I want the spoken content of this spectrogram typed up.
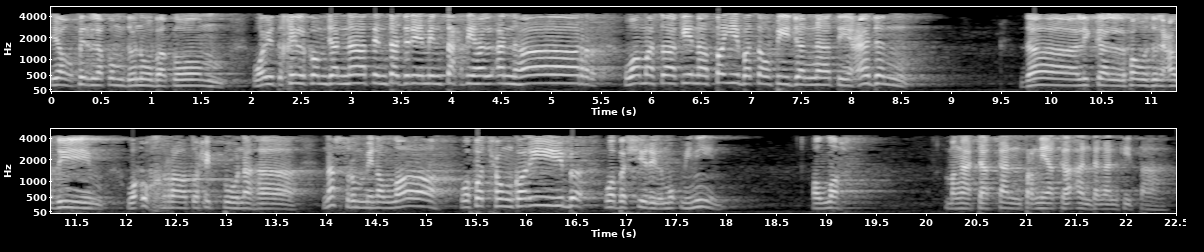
yaghfir lakum dunubakum wa yudkhilkum jannatin tajri min tahtiha al-anhar wa masakin tayyibatan fi jannati adn Dalikal fawzul azim wa ukhra tuhibbunaha nasrun min Allah wa fathun qarib wa basyiril mu'minin. Allah mengadakan perniagaan dengan kita.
